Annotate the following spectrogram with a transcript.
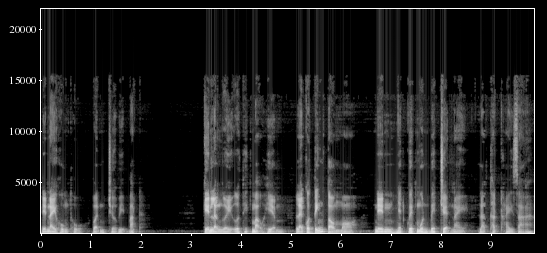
Đến nay hung thủ vẫn chưa bị bắt. Kiên là người ưa thích mạo hiểm, lại có tính tò mò, nên nhất quyết muốn biết chuyện này là thật hay giả.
